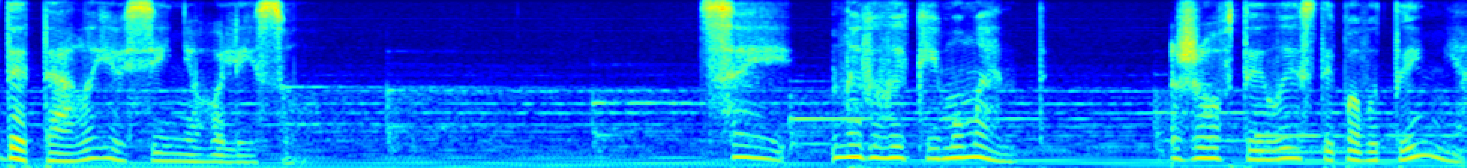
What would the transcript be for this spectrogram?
деталей осіннього лісу. Цей невеликий момент, жовтий лист і павутиння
